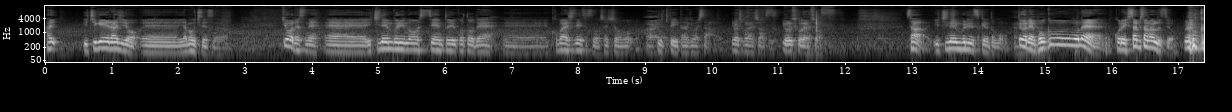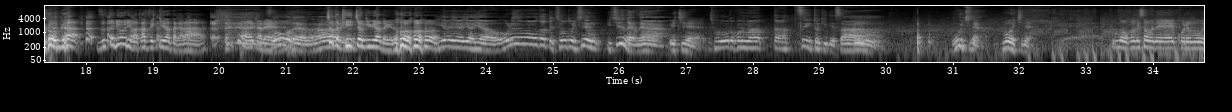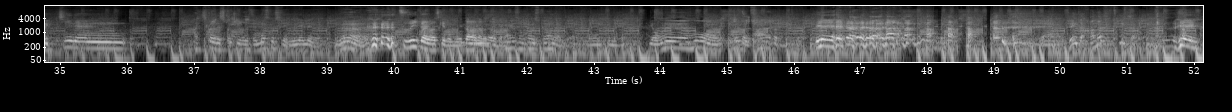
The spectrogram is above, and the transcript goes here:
はい一芸ラジオ、えー山口です。今日はですね、え1年ぶりの出演ということで、えー小林伝説の社長に来ていただきました、よろしくお願いします。よろしくお願いしますさあ1年ぶりですけれども、てかね僕もねこれ久々なんですよ。録音が。ずっと料理任せっきりだったから。なんかねそうだよな。ちょっと緊張気味なんだけど。いやいやいやいや俺もだってちょうど1年一年だよね。1年。ちょうどこのまた暑い時でさ、もう1年。もう1年。まあおかげさまでこれも1年8ヶ月9ヶ月もう少しで2年目でね 続いてありますけどもえだらだらだららいんだよ本当にいや俺もう今回使わないかと思ってらいやいやいや前回話つけちゃったいやいや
